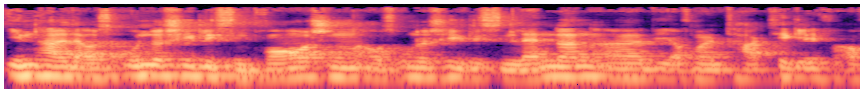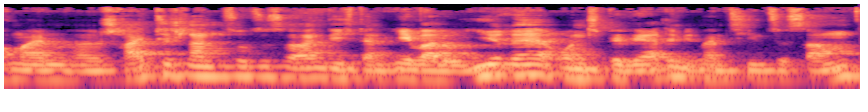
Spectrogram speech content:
Inhalte aus unterschiedlichsten Branchen, aus unterschiedlichsten Ländern, äh, die auf meinem tagtäglich auf meinem äh, Schreibtisch landen sozusagen, die ich dann evaluiere und bewerte mit meinem Team zusammen.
